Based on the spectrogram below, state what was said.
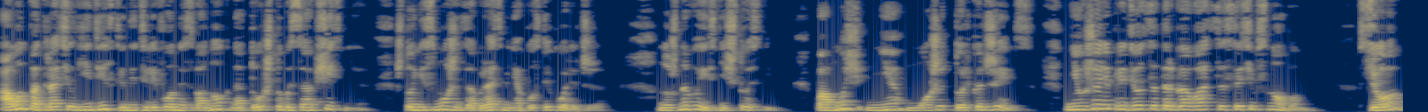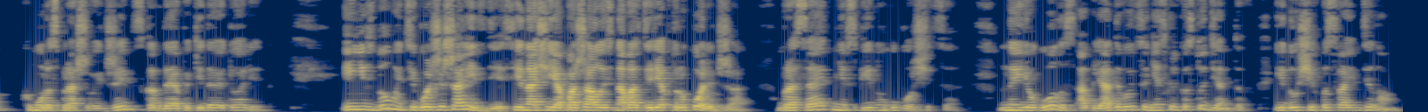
а он потратил единственный телефонный звонок на то, чтобы сообщить мне, что не сможет забрать меня после колледжа. Нужно выяснить, что с ним. Помочь мне может только Джеймс. Неужели придется торговаться с этим снобом? Все? Хмуро спрашивает Джеймс, когда я покидаю туалет. И не вздумайте больше шалить здесь, иначе я пожалуюсь на вас директору колледжа. Бросает мне в спину уборщица. На ее голос оглядываются несколько студентов, идущих по своим делам.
